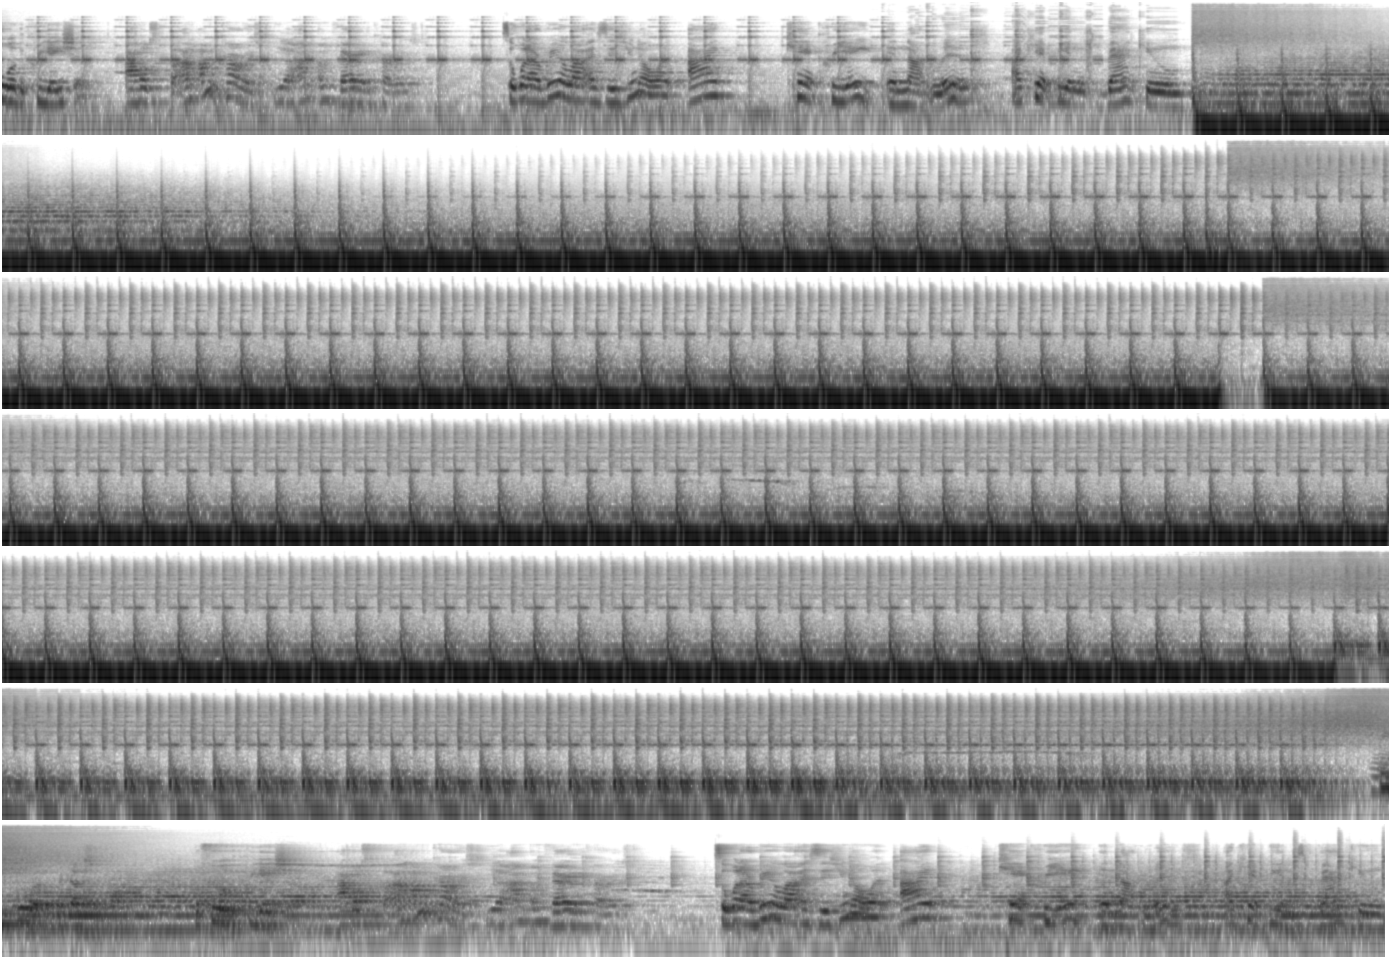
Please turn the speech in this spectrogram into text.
before the creation. I was, I'm, I'm encouraged, you know, I'm, I'm very encouraged. So what I realized is, you know what, I can't create and not live. I can't be in this vacuum is, you know what? I can't create and not live. I can't be in this vacuum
